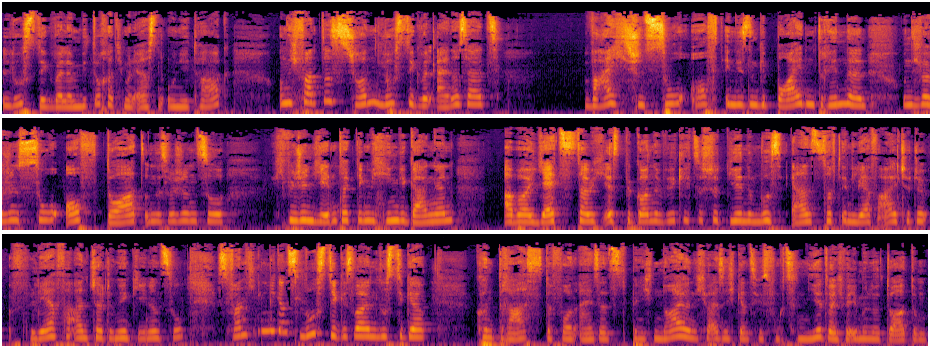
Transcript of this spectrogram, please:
lustig, weil am Mittwoch hatte ich meinen ersten Unitag und ich fand das schon lustig, weil einerseits war ich schon so oft in diesen Gebäuden drinnen und ich war schon so oft dort und es war schon so, ich bin schon jeden Tag irgendwie hingegangen, aber jetzt habe ich erst begonnen wirklich zu studieren und muss ernsthaft in Lehrveranstaltungen, Lehrveranstaltungen gehen und so. Das fand ich irgendwie ganz lustig, es war ein lustiger Kontrast davon. Einerseits bin ich neu und ich weiß nicht ganz, wie es funktioniert, weil ich war immer nur dort, um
